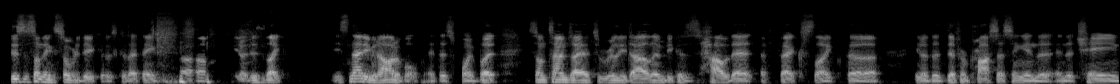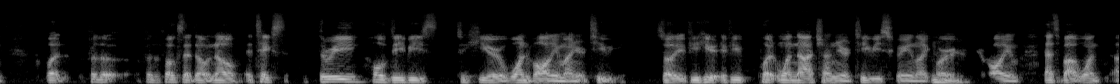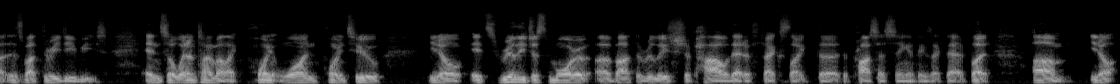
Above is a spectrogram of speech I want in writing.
This is something so ridiculous because I think um, you know this is like it's not even audible at this point. But sometimes I have to really dial in because how that affects like the you know the different processing in the in the chain. But for the for the folks that don't know, it takes three whole dBs to hear one volume on your TV. So if you hear if you put one notch on your TV screen, like mm-hmm. or your volume, that's about one. Uh, that's about three dBs. And so when I'm talking about like 0. 0.1, 0.2, you know, it's really just more about the relationship, how that affects like the the processing and things like that. But um, you know,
